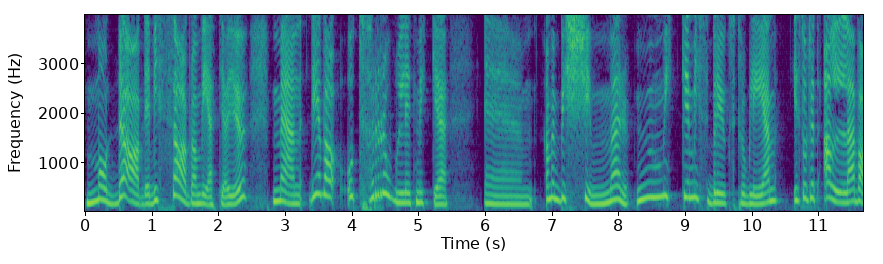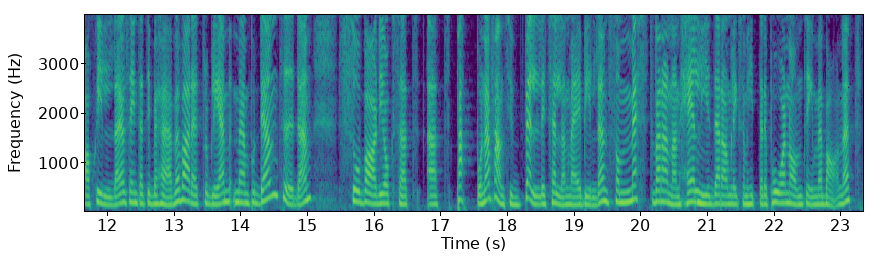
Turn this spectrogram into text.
mådde av det. Vissa av dem vet jag ju, men det var otroligt mycket eh, ja, men bekymmer, mycket missbruksproblem. I stort sett alla var skilda. Jag säger inte att det behöver vara ett problem, men på den tiden så var det också att, att papporna fanns ju väldigt sällan med i bilden. Som mest varannan helg där de liksom hittade på någonting med barnet.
